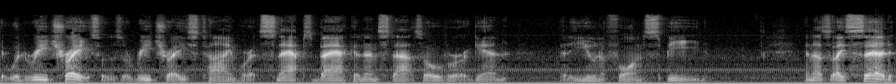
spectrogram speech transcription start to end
it would retrace. So there's a retrace time where it snaps back and then starts over again at a uniform speed. And as I said,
